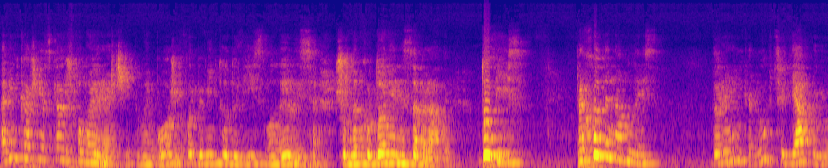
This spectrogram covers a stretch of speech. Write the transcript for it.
А він каже, я скажу, що мої речі. Думаю, Боже, хоч би він то довіз, молилися, щоб на кордоні не забрали. Довіз. Приходить нам лист. Дорогенька Любцю, дякую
